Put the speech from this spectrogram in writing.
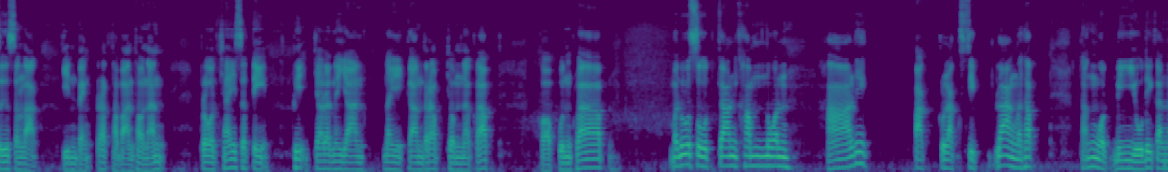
ซื้อสลากกินแบ่งรัฐบาลเท่านั้น โปรดใช้สติพิจารณญาณในการรับชมนะครับ ขอบคุณครับ มาดูสูตรการคำนวณหาเลขปักหลักสิบล่างนะครับ ทั้งหมดมีอยู่ด้วยกัน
